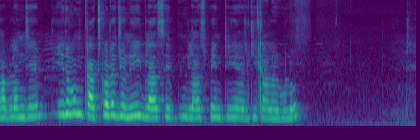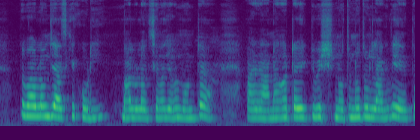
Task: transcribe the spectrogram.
ভাবলাম যে এরকম কাজ করার জন্যই গ্লাস গ্লাস পেন্টিং আর কি কালারগুলো তো ভাবলাম যে আজকে করি। ভালো লাগছে না যখন মনটা। আর রান্নাঘরটাও একটু বেশ নতুন নতুন লাগবে। তো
